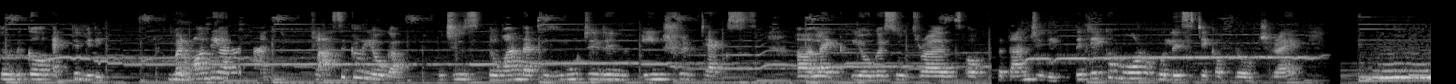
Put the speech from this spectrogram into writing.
physical activity. But on the other hand, classical yoga, which is the one that's rooted in ancient texts uh, like Yoga Sutras of Patanjali, they take a more holistic approach, right?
